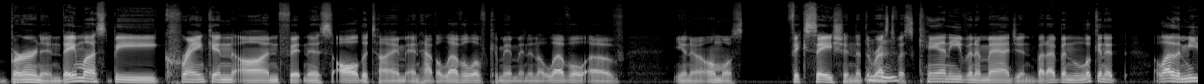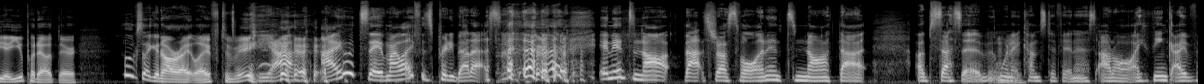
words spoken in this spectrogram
burning. They must be cranking on fitness all the time and have a level of commitment and a level of, you know, almost fixation that the rest mm-hmm. of us can't even imagine. But I've been looking at a lot of the media you put out there. It looks like an all right life to me. Yeah, I would say my life is pretty badass. and it's not that stressful and it's not that obsessive when it mm-hmm. comes to fitness at all. I think I've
